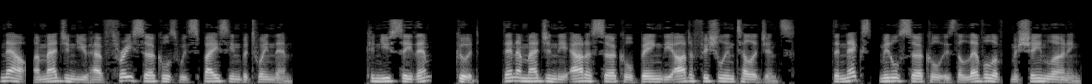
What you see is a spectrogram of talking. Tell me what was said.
Now, imagine you have three circles with space in between them. Can you see them? Good. Then imagine the outer circle being the artificial intelligence. The next, middle circle is the level of, machine learning.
